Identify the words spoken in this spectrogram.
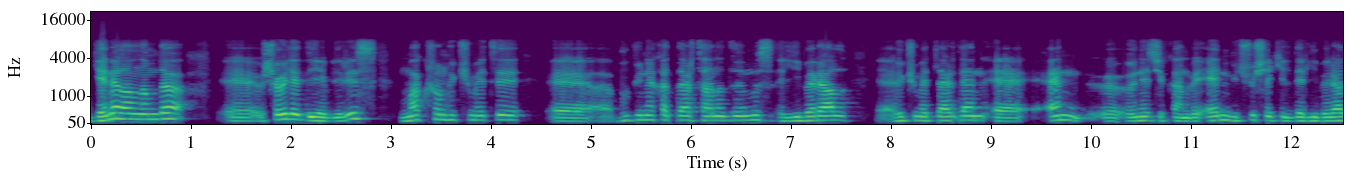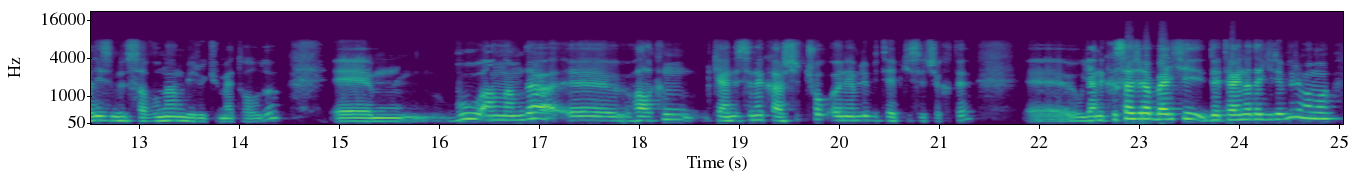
Genel anlamda şöyle diyebiliriz, Macron hükümeti e, bugüne kadar tanıdığımız liberal e, hükümetlerden e, en e, öne çıkan ve en güçlü şekilde liberalizmi savunan bir hükümet oldu. E, bu anlamda halkın kendisine karşı çok önemli bir tepkisi çıktı. E, yani kısaca belki detayına da girebilirim ama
